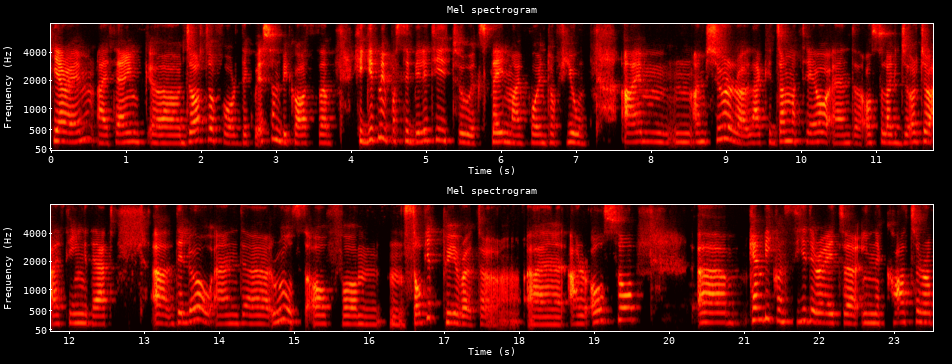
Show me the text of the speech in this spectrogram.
here I am. I thank uh, Giorgio for the question because uh, he gave me possibility to explain my point of view. I'm mm, I'm sure, uh, like Gian Matteo and uh, also like Giorgio, I think that uh, the law and uh, rules of um, mm, Soviet period are also um, can be considered uh, in a cultural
